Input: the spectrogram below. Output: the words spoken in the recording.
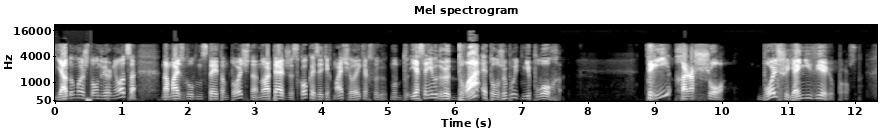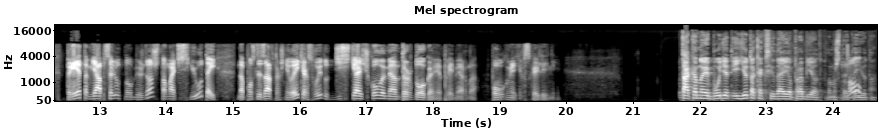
я думаю, что он вернется на матч с Голден Стейтом точно. Но опять же, сколько из этих матчей Лейкерс выиграют? Ну, если они выиграют два, это уже будет неплохо. Три – хорошо. Больше я не верю просто. При этом я абсолютно убежден, что матч с Ютой на послезавтрашний Лейкерс выйдут 10-очковыми андердогами примерно по букмекерской линии. Так оно и будет, и Юта, как всегда, ее пробьет, потому что ну, это Юта.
